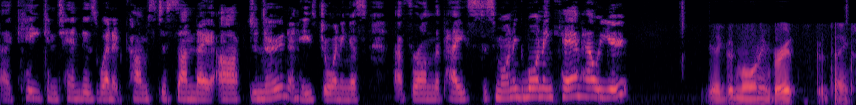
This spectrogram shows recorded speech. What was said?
uh, key contenders when it comes to Sunday afternoon, and he's joining us uh, for On the Pace this morning. Good morning, Cam. How are you? Yeah, good morning, Britt. Good, thanks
